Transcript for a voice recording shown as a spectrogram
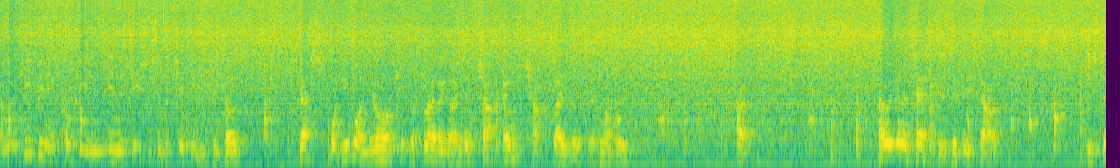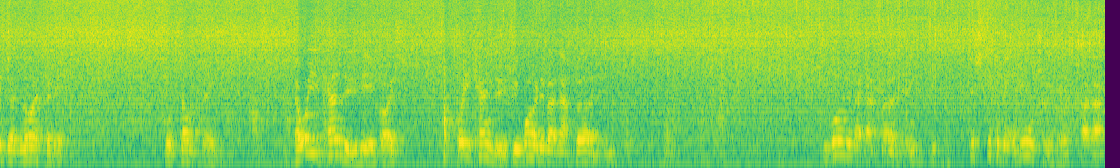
And we're keeping it cooking in the juices of the chicken because that's what you want. You want to keep the flavour going. Just chuck, don't chuck flavours. it's not good. So, how are we going to test this if it's done? You stick a knife in it or something. Now what you can do here, guys, what you can do if you're worried about that burning, if you're worried about that burning, just stick a bit of water in it like that,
